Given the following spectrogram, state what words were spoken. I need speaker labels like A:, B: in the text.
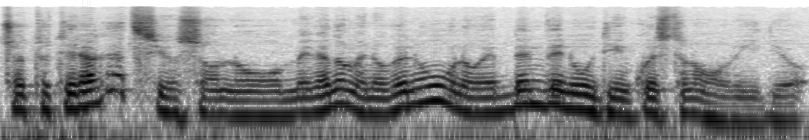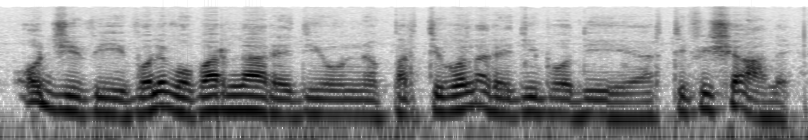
A: Ciao a tutti ragazzi, io sono Megadome91 e benvenuti in questo nuovo video. Oggi vi volevo parlare di un particolare tipo di artificiale,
